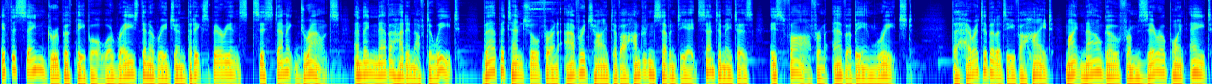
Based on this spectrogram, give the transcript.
If the same group of people were raised in a region that experienced systemic droughts and they never had enough to eat, their potential for an average height of 178 centimeters is far from ever being reached. The heritability for height might now go from 0.8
